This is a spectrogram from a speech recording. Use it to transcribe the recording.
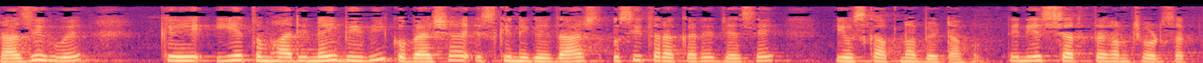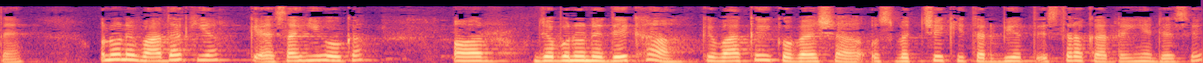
راضی ہوئے کہ یہ تمہاری نئی بیوی کو بیشا اس کی نگہداشت اسی طرح کرے جیسے یہ اس کا اپنا بیٹا ہو۔ یعنی اس شرط پہ ہم چھوڑ سکتے ہیں۔ انہوں نے وعدہ کیا کہ ایسا ہی ہوگا۔ اور جب انہوں نے دیکھا کہ واقعی کو بیشا اس بچے کی تربیت اس طرح کر رہی ہے جیسے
